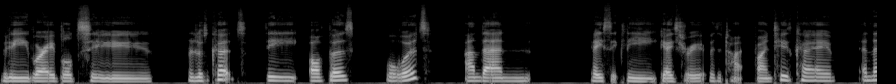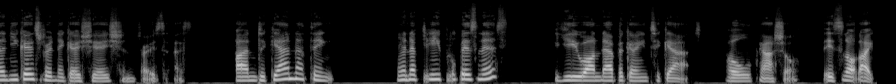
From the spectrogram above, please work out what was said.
we were able to look at the offers forward and then basically go through it with a fine tooth comb. And then you go through a negotiation process. And again, I think in a people business, you are never going to get whole cash off. It's not like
